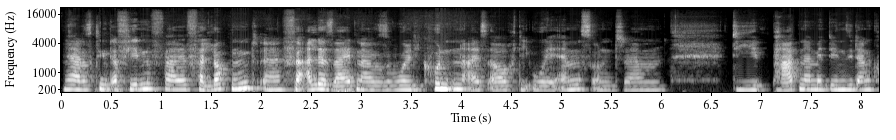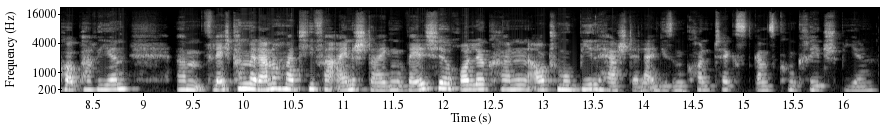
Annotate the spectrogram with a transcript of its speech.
Ja, das klingt auf jeden Fall verlockend äh, für alle Seiten, also sowohl die Kunden als auch die OEMs und ähm, die Partner, mit denen sie dann kooperieren. Ähm, vielleicht können wir da noch mal tiefer einsteigen. Welche Rolle können Automobilhersteller in diesem Kontext ganz konkret spielen?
